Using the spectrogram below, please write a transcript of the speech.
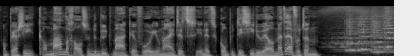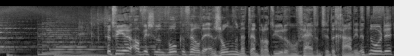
Van Persie kan maandag al zijn debuut maken voor United in het competitieduel met Everton. Het weer afwisselend wolkenvelden en zon met temperaturen van 25 graden in het noorden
